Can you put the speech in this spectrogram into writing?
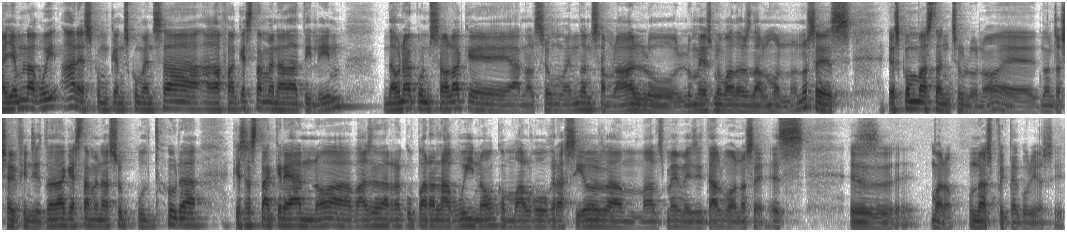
veiem la Wii, ara és com que ens comença a agafar aquesta mena de tilín d'una consola que en el seu moment doncs, semblava el més novedós del món. No, no sé, és, és com bastant xulo, no? Eh, doncs això, i fins i tot aquesta mena de subcultura que s'està creant no? a base de recuperar la Wii no? com algo graciós amb els memes i tal, bueno, no sé, és, és bueno, un aspecte curiós, sí.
